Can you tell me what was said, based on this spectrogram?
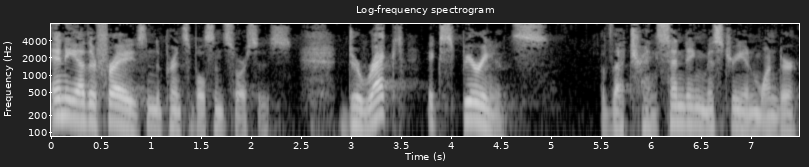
any other phrase in the principles and sources. Direct experience of that transcending mystery and wonder,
